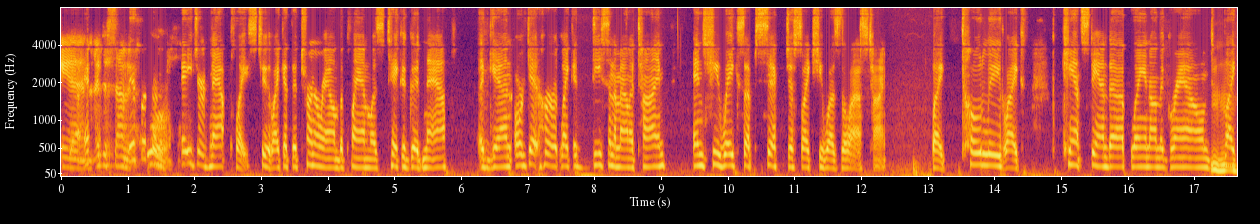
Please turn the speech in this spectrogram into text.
and I just sounded This was a major nap place too. Like at the turnaround, the plan was take a good nap again or get her like a decent amount of time. And she wakes up sick just like she was the last time. Like totally like can't stand up, laying on the ground, Mhm. like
